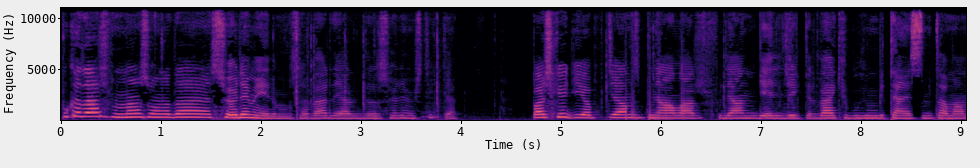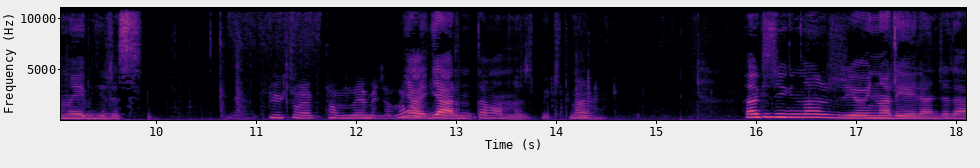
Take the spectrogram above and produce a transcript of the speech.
Bu kadar. Bundan sonra da söylemeyelim bu sefer. Diğer videoda söylemiştik de. Başka yapacağımız binalar falan gelecektir. Belki bugün bir tanesini tamamlayabiliriz. Büyük ihtimalle tamamlayamayacağız ama. Ya yarın tamamlarız büyük ihtimal. Aynen. Herkese iyi günler, iyi oyunlar, iyi eğlenceler.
